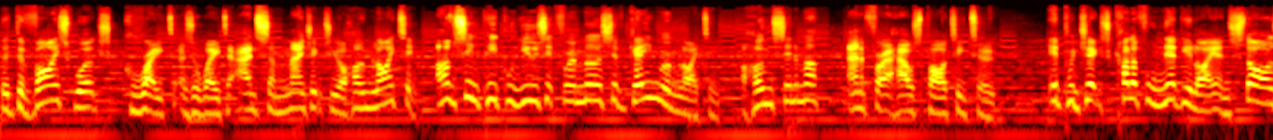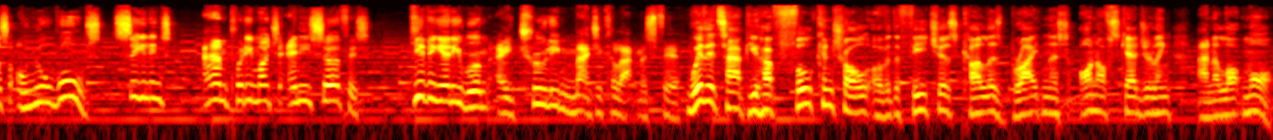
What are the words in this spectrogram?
The device works great as a way to add some magic to your home lighting. I've seen people use it for immersive game room lighting, a home cinema, and for a house party too. It projects colourful nebulae and stars on your walls, ceilings, and pretty much any surface giving any room a truly magical atmosphere. With its app, you have full control over the features, colors, brightness, on-off scheduling, and a lot more.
